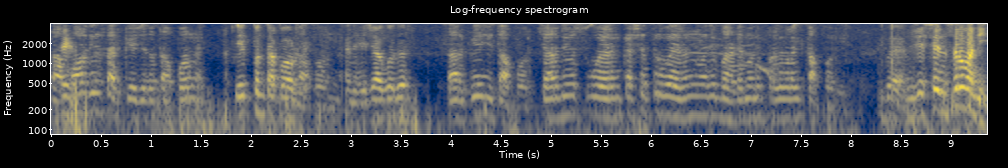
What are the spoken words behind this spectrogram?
तापावर दिन सारखे आता तापावर नाही. एक पण तापावर तापावर नाही. नाही. आणि ह्याच्या अगोदर? सारखे यायचे तापावर. चार दिवस वैरण कशात तर वैरणमध्ये भरड्यामध्ये फरक झाला की तापावर येईल. बर. म्हणजे सेन्सर वाणी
